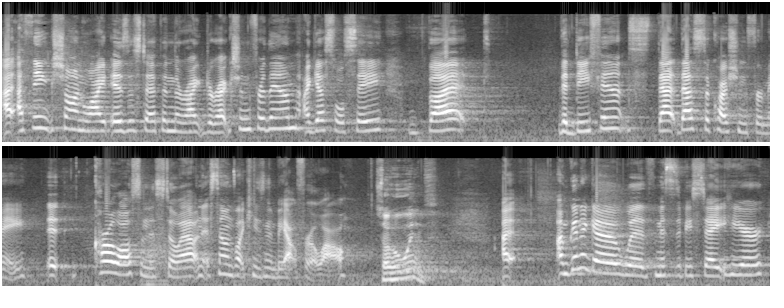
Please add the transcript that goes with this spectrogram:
I, I think Sean White is a step in the right direction for them. I guess we'll see. But the defense, that, that's the question for me. It, Carl Lawson is still out, and it sounds like he's going to be out for a while. So who wins? I, I'm going to go with Mississippi State here,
